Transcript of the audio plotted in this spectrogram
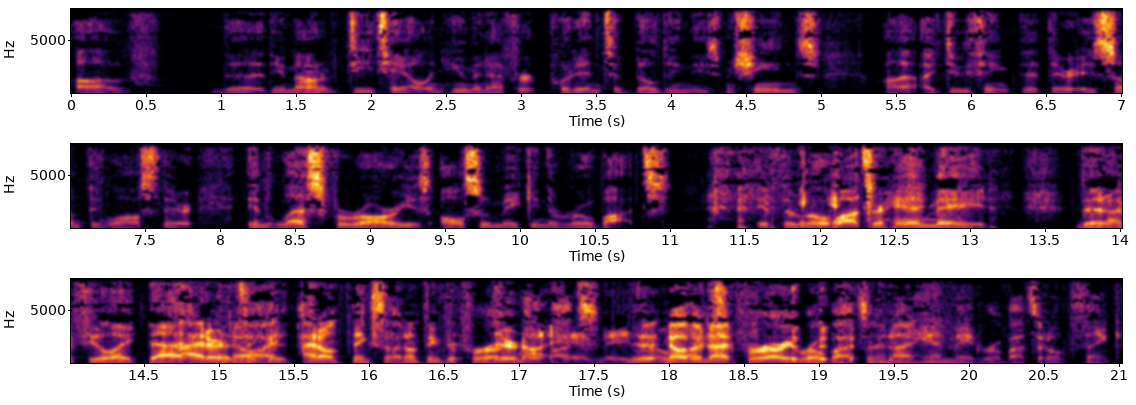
of the the amount of detail and human effort put into building these machines, uh, I do think that there is something lost there, unless Ferrari is also making the robots. If the robots are handmade, then I feel like that. I don't that's know. A I, good, I don't think so. I don't think they're Ferrari They're not robots. handmade They're- No, they're not Ferrari robots, and they're not handmade robots. I don't think.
